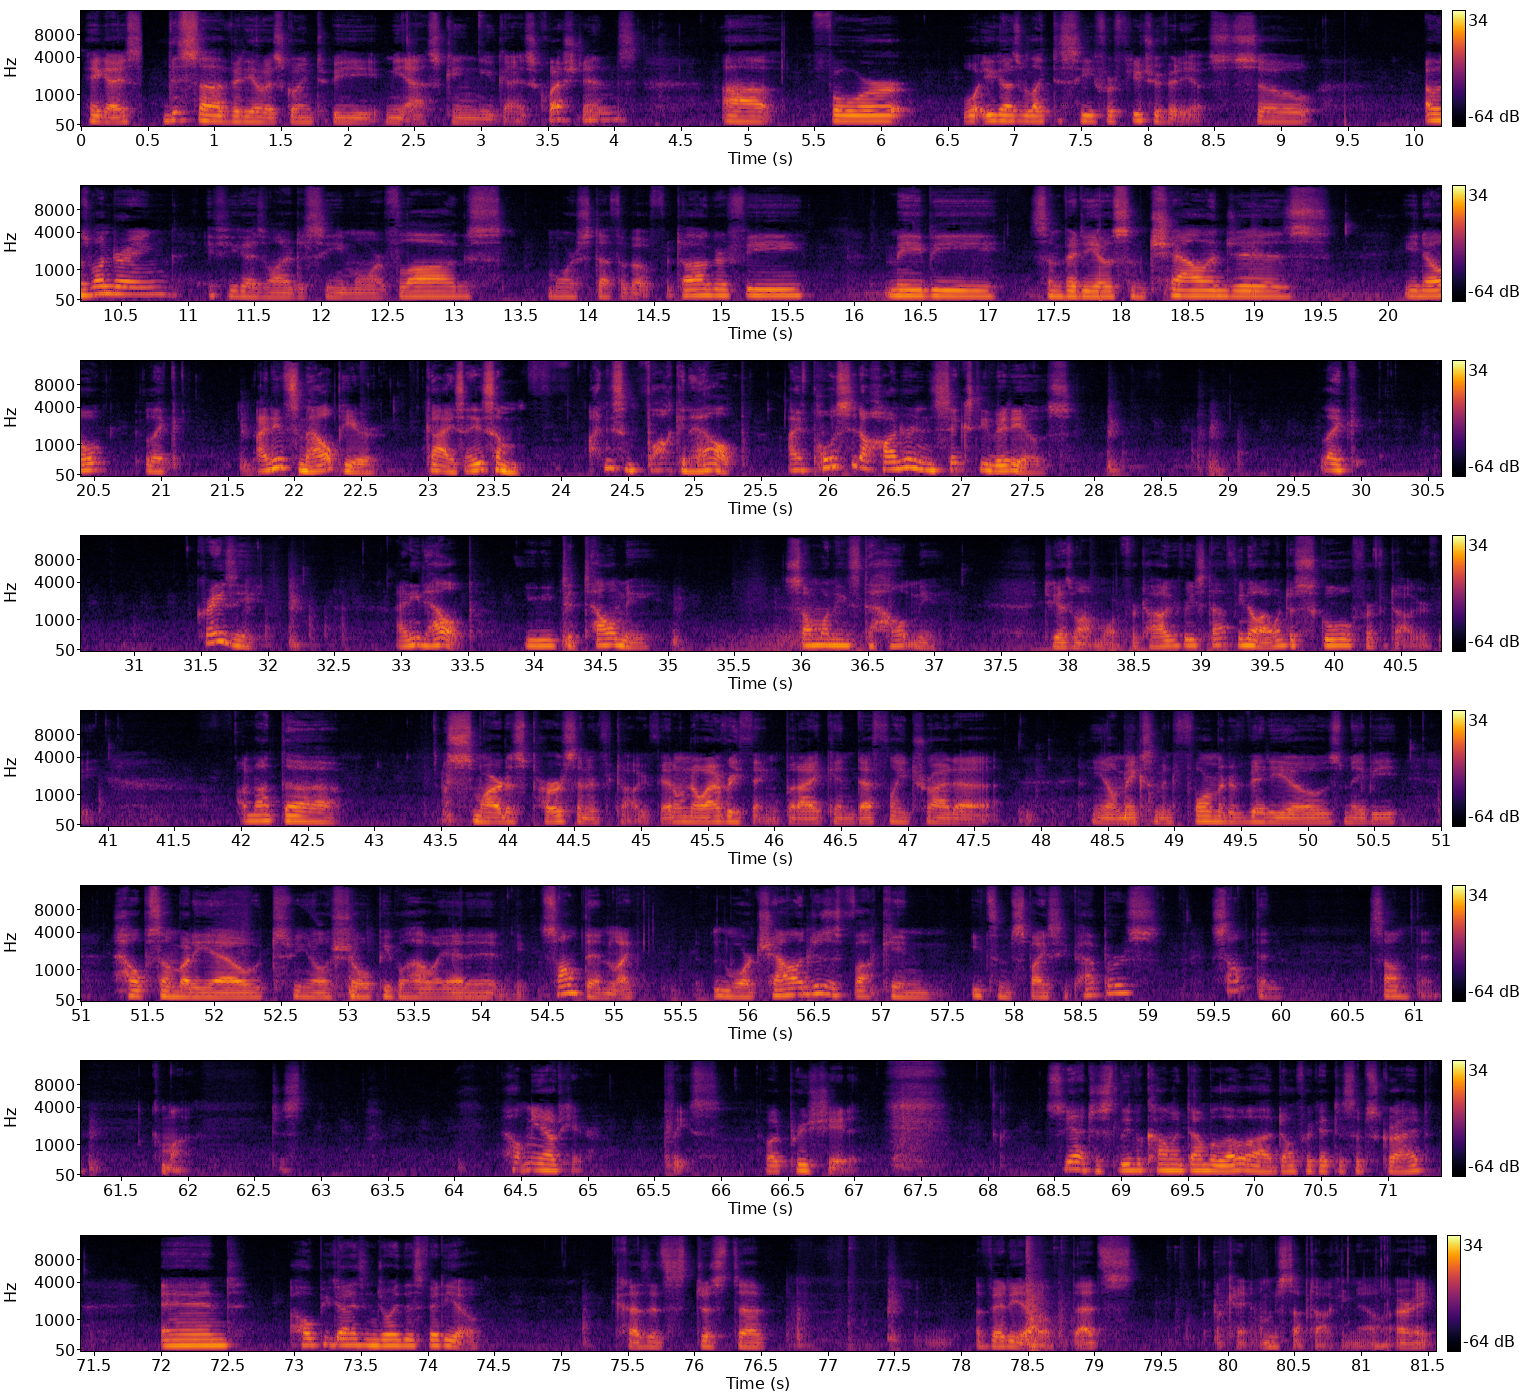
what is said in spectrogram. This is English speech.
Hey guys, this uh, video is going to be me asking you guys questions uh, for what you guys would like to see for future videos. So I was wondering if you guys wanted to see more vlogs, more stuff about photography, maybe some videos, some challenges, you know, like I need some help here. Guys, I need some I need some fucking help. I've posted 160 videos. Like crazy. I need help. You need to tell me. Someone needs to help me. Do you guys want more photography stuff? You know, I went to school for photography. I'm not the smartest person in photography. I don't know everything, but I can definitely try to, you know, make some informative videos, maybe help somebody out, you know, show people how I edit. Something like more challenges, fucking eat some spicy peppers. Something. Something. Come on. Just help me out here. Please. I would appreciate it. So yeah, just leave a comment down below. Uh, don't forget to subscribe. And hope you guys enjoyed this video. Because it's just a, a video that's... Okay, I'm gonna stop talking now. Alright.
